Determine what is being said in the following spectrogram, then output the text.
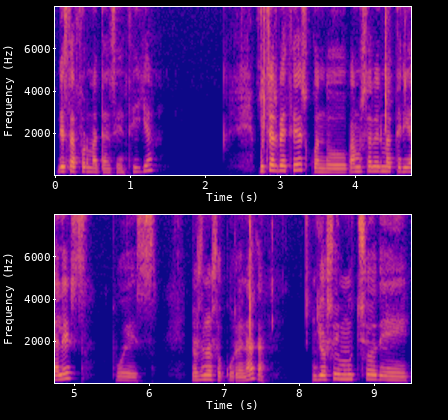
De esta forma tan sencilla Muchas veces cuando vamos a ver materiales, pues no se nos ocurre nada. Yo soy mucho de,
